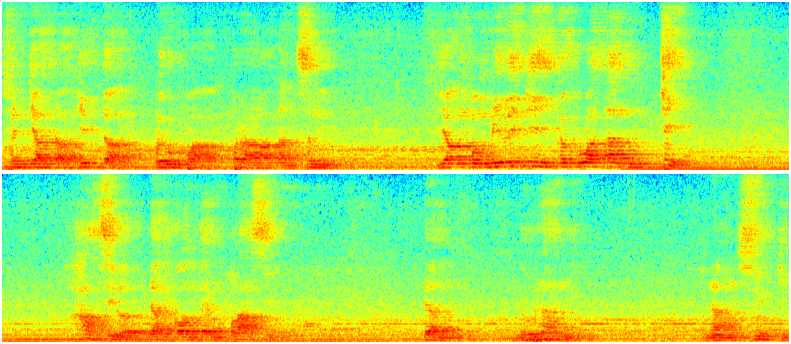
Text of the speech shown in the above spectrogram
senjata kita berupa peralatan seni yang memiliki kekuatan chi hasil dari kontemplasi dan nurani nan suci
